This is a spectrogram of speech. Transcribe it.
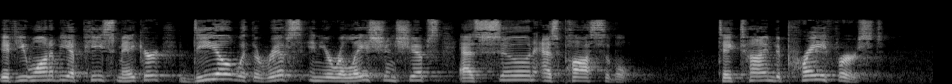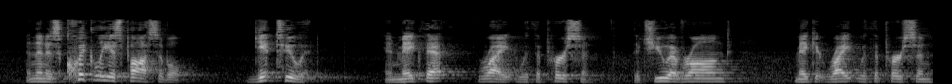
If you want to be a peacemaker, deal with the rifts in your relationships as soon as possible. Take time to pray first, and then as quickly as possible, get to it and make that right with the person that you have wronged. Make it right with the person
